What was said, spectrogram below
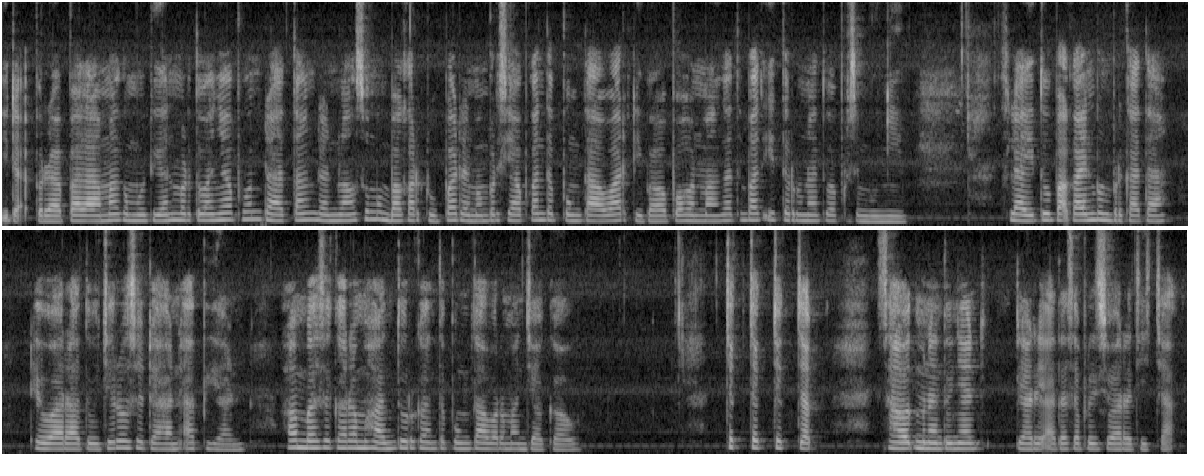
Tidak berapa lama kemudian mertuanya pun datang dan langsung membakar dupa dan mempersiapkan tepung tawar di bawah pohon mangga tempat itu Runa tua bersembunyi. Setelah itu Pak Kain pun berkata, Dewa Ratu Jero Sedahan Abian, hamba sekarang menghancurkan tepung tawar manjagau. Cek cek cek cek, sahut menantunya dari atas seperti suara cicak.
